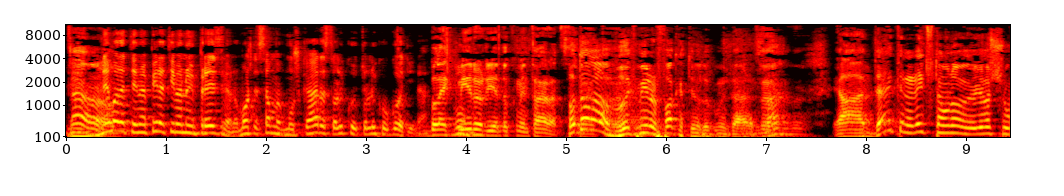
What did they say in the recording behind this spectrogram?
Da. Ne morate mapirati imenom i prezimenom, možete samo muškarac toliko i toliko godina. Black Mirror je dokumentarac. Pa da, Black Mirror fakat je dokumentarac, Da, da? A dajte nam recite ono, još u,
